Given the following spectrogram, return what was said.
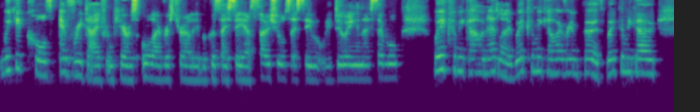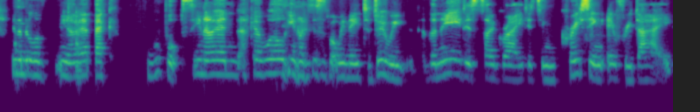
we get calls every day from carers all over Australia because they see our socials, they see what we're doing, and they say, "Well, where can we go in Adelaide? Where can we go over in Perth? Where can we go in the middle of you know outback whoop whoops?" You know, and I go, "Well, you know, this is what we need to do. We the need is so great; it's increasing every day."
